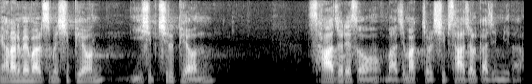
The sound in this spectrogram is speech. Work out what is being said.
우리 하나님의 말씀은 시편 27편 4절에서 마지막 절 14절까지입니다.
